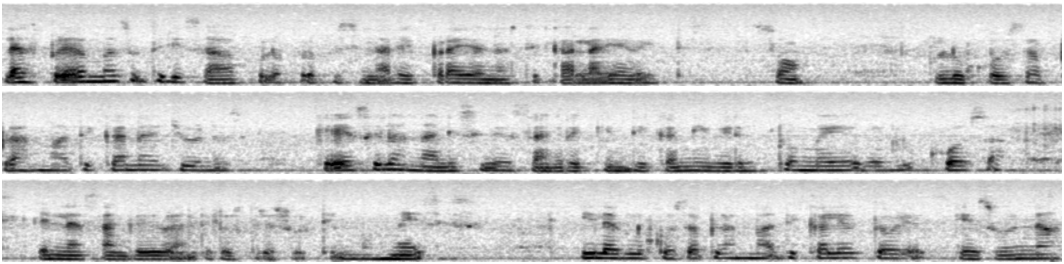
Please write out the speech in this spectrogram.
Las pruebas más utilizadas por los profesionales para diagnosticar la diabetes son glucosa plasmática en ayunas, que es el análisis de sangre que indica niveles promedio de glucosa en la sangre durante los tres últimos meses. Y la glucosa plasmática aleatoria, que es una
